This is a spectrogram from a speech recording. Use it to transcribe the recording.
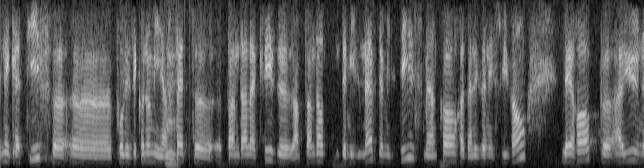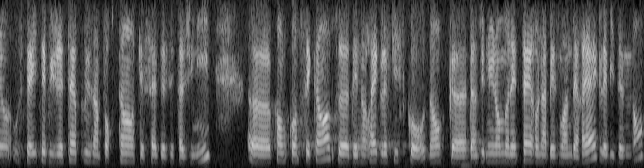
négatif euh, pour les économies. En Hmm. mmh. fait, euh, pendant la crise, de, pendant 2009-2010, mais encore dans les années suivantes, l'Europe a eu une austérité budgétaire plus importante que celle des États-Unis. Euh, comme conséquence de nos règles fiscaux. Donc, euh, dans une union monétaire, on a besoin de règles, évidemment,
